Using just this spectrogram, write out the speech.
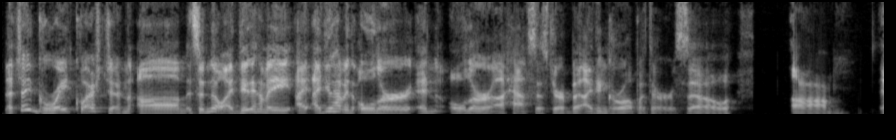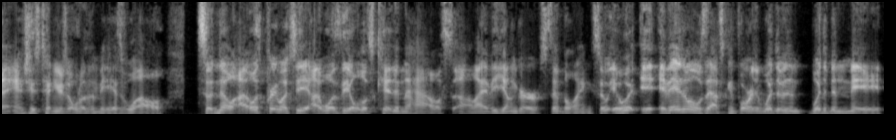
That's a great question. Um, so no, I didn't have any. I, I do have an older an older uh, half sister, but I didn't grow up with her. So, um, and she's ten years older than me as well. So no, I was pretty much the I was the oldest kid in the house. Um, I have a younger sibling, so it if anyone was asking for it, it would have been would have been me.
